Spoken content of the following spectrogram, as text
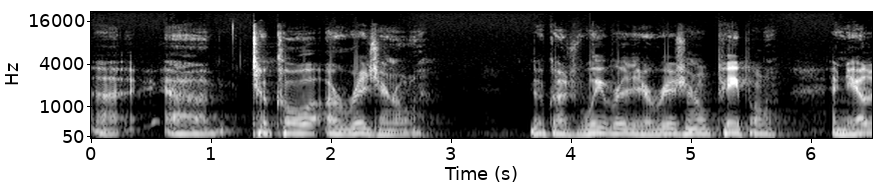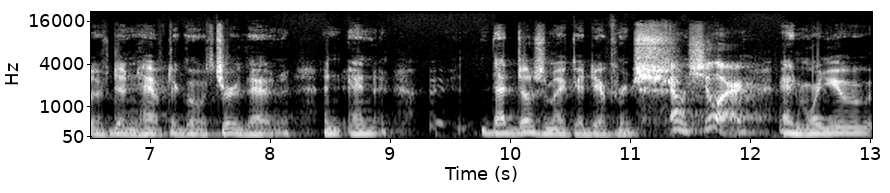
uh, uh, Toccoa Original, because we were the original people and the others didn't have to go through that. And, and that does make a difference. Oh, sure. And when you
